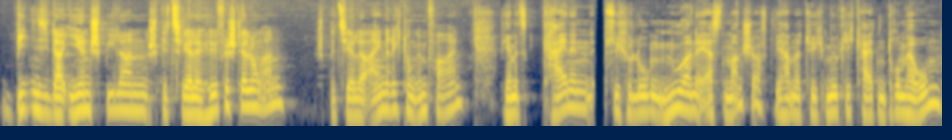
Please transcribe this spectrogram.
Bieten Sie da Ihren Spielern spezielle Hilfestellung an? Spezielle Einrichtung im Verein? Wir haben jetzt keinen Psychologen nur an der ersten Mannschaft. Wir haben natürlich Möglichkeiten drumherum.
